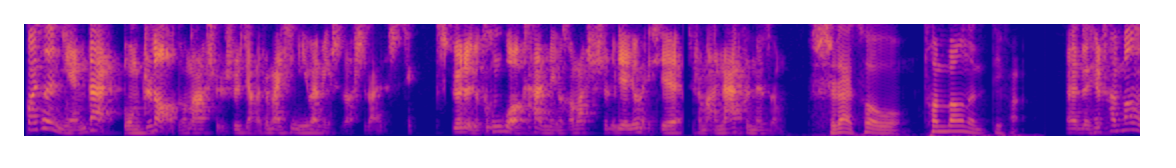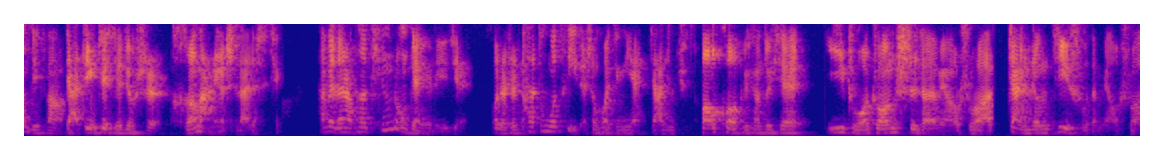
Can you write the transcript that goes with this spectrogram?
关于它的年代，我们知道荷马史诗讲的是迈锡尼文明时的时代的事情，学者就通过看那个荷马史诗里边有哪些就什么 anachronism 时代错误穿帮的地方。呃，哪些穿帮的地方，假定这些就是荷马那个时代的事情。他为了让他的听众便于理解，或者是他通过自己的生活经验加进去的，包括比如像对一些衣着装饰的描述啊，战争技术的描述啊。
